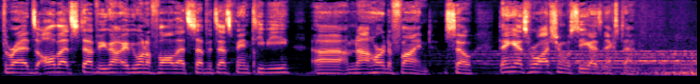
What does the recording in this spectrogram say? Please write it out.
threads, all that stuff. If you, got, if you want to follow that stuff, it's Esfand TV. Uh, I'm not hard to find. So thank you guys for watching. We'll see you guys next time.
